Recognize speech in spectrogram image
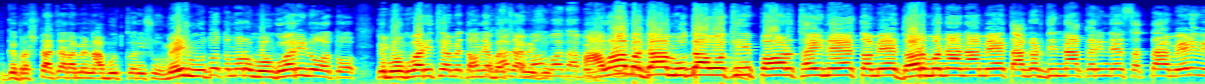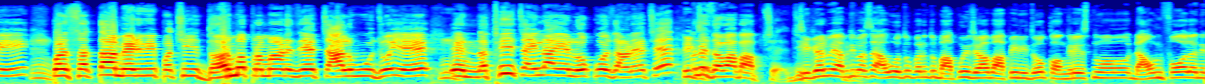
કે ભ્રષ્ટાચાર અમે નાબૂદ કરીશું. મેઇન મુદ્દો તમારો મોંઘવારીનો હતો કે મોંઘવારીથી અમે તમને બચાવીશું. આવા બધા મુદ્દાઓથી પર થઈને તમે ધર્મના નામે તાગડધીના કરીને સત્તા મેળવી પણ સત્તા મેળવી પછી ધર્મ પ્રમાણે જે ચાલવું જોઈએ એ નથી ચાલ્યા એ લોકો જાણે છે અને. જવાબ આપશે. જી. જીગરભાઈ આપણી પાસે આવું હતું પરંતુ બાપુએ જવાબ આપી દીધો. કોંગ્રેસનો ડાઉનફોલ અને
